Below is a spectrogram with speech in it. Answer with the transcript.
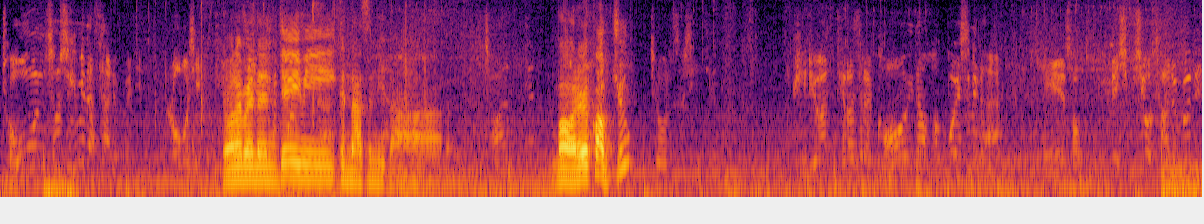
좋은 소식입니다, 사령관님. 로봇이 이러면은 게임이 끝났습니다 뭐 어려울 거 없죠? 좋은 소식이죠. 필요한 테라즈를 거의 다 확보했습니다. 계속 힘내십시오, 사령관님.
